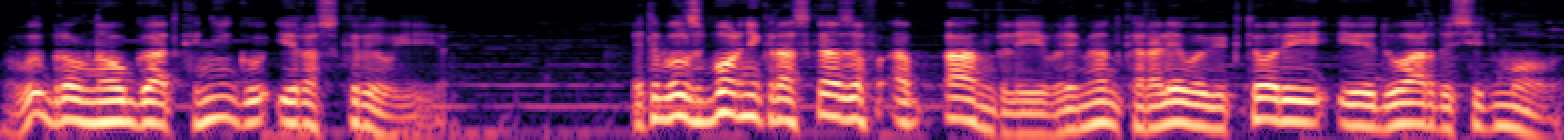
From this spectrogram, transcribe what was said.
выбрал наугад книгу и раскрыл ее. Это был сборник рассказов об Англии времен королевы Виктории и Эдуарда VII.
